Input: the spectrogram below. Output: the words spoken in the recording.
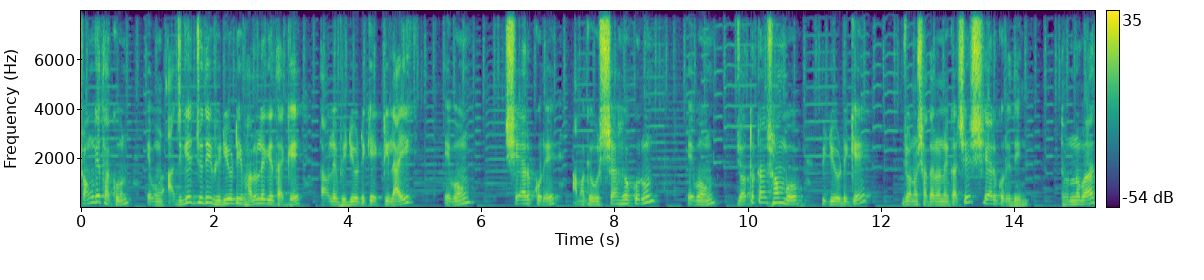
সঙ্গে থাকুন এবং আজকের যদি ভিডিওটি ভালো লেগে থাকে, তাহলে ভিডিওটিকে একটি লাইক এবং শেয়ার করে আমাকে উৎসাহ করুন। এবং যতটা সম্ভব ভিডিওটিকে জনসাধারণের কাছে শেয়ার করে দিন। ধন্যবাদ।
